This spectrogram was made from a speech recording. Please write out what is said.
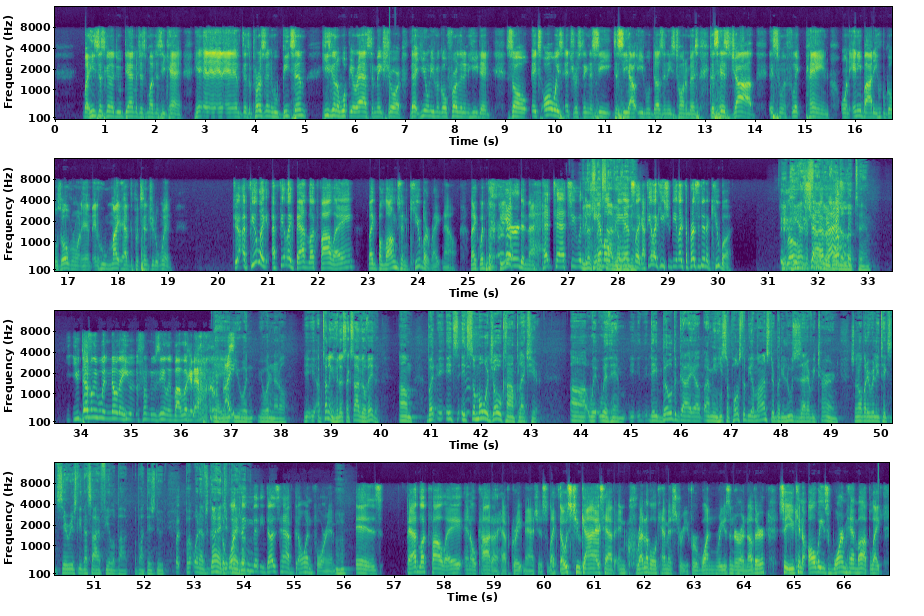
But he's just gonna do damage as much as he can. He, and, and, and if there's a person who beats him, he's gonna whoop your ass to make sure that you don't even go further than he did. So it's always interesting to see to see how Evil does in these tournaments because his job is to inflict pain on anybody who goes over on him and who might have the potential to win. Dude, I feel like I feel like Bad Luck Fale like belongs in Cuba right now. Like with the beard and the head tattoo and He the camel like pants. Vega. Like I feel like he should be like the president of Cuba. He, he has a Savio Vega look to him. You definitely wouldn't know that he was from New Zealand by looking at him. Yeah, you, Right? you wouldn't. You wouldn't at all. You- you- I'm telling you, he looks like Savio Vega. Um, but it's it's Samoa Joe complex here. Uh, with with him, they build the guy up. I mean, he's supposed to be a monster, but he loses at every turn, so nobody really takes it seriously. That's how I feel about about this dude. But- but whatever. Go ahead. The go one ahead, thing Jaco. that he does have going for him Mm-hmm. is Bad Luck Fale and Okada have great matches. Like those two guys have incredible chemistry for one reason or another. So you can always warm him up. Like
